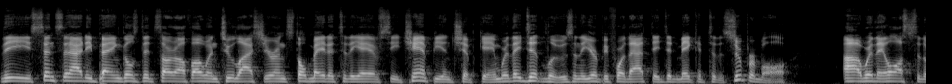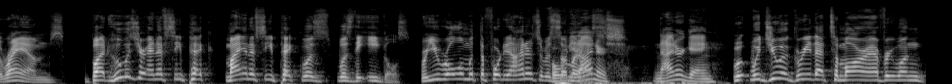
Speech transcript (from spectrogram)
the Cincinnati Bengals did start off 0 2 last year and still made it to the AFC Championship game, where they did lose. And the year before that, they did make it to the Super Bowl, uh, where they lost to the Rams. But who was your NFC pick? My NFC pick was was the Eagles. Were you rolling with the 49ers or was 49ers. someone else? Niner gang. W- would you agree that tomorrow, everyone,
